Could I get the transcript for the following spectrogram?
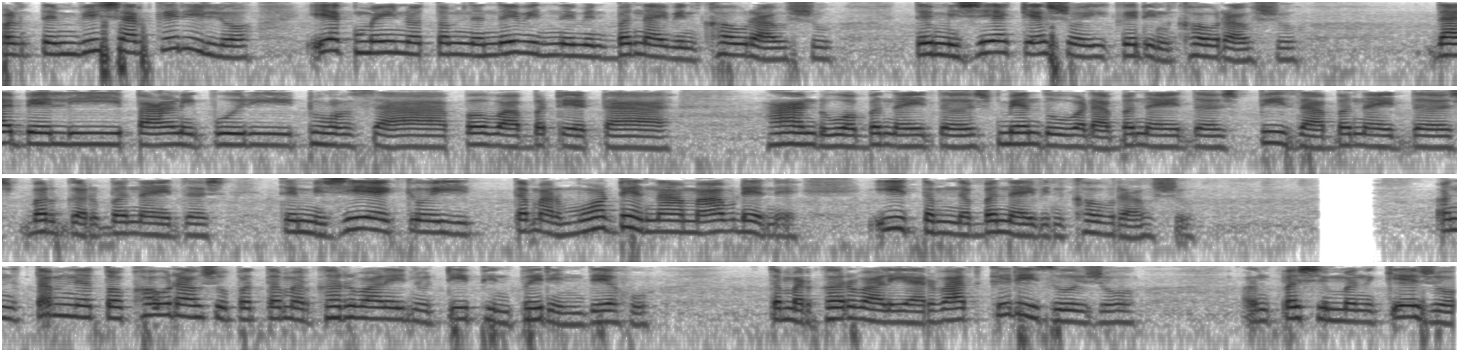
પણ તમે વિચાર કરી લો, એક મહિનો તમને નવીન નવીન બનાવીને ખવડાવશું. તમે જે કહેશો એ કરીને ખવડાવશું. દાબેલી, પાણીપુરી, ઢોસા, પૌવા બટેટા, હાંડવો બનાવી દઈશ મેંદુવડા બનાવી દઈશ પીઝા બનાવી દઈશ, બર્ગર બનાવી દઈશ. તમે જે કહો એ તમારા મોઢે નામ આવડે ને એ તમને બનાવીને ખવડાવશું. અને તમને તો ખવડાવશું, પણ તમારા ઘરવાળીનું ટિફિન ભરીને દેહો. તમારા ઘરવાળી યાર વાત કરી જોજો અને પછી મને કહેજો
